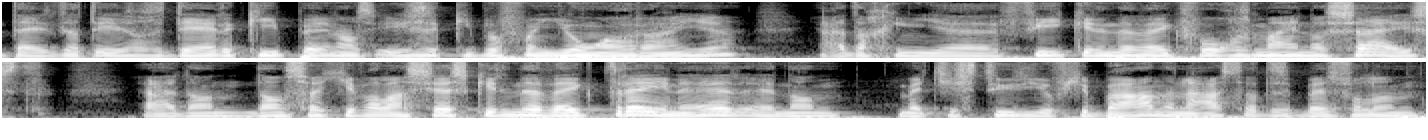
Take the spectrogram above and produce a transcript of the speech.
deed ik dat eerst als derde keeper en als eerste keeper van Jong Oranje. Ja, dan ging je vier keer in de week volgens mij naar Zeist. Ja, dan, dan zat je wel aan zes keer in de week trainen. Hè? En dan met je studie of je baan daarnaast. Dat is best wel een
